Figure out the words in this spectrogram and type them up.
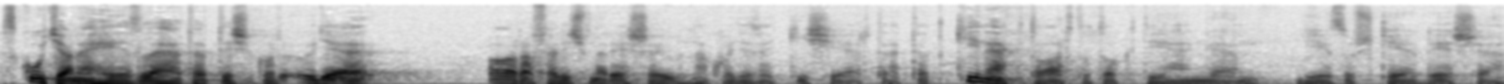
ez kutya nehéz lehetett, és akkor ugye arra felismerésre jutnak, hogy ez egy kísértet. Tehát kinek tartotok ti engem? Jézus kérdése.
